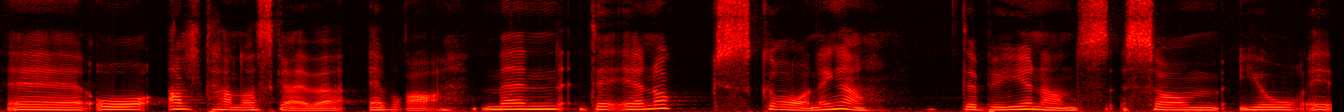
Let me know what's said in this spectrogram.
Eh, og alt han har skrevet, er bra. Men det er nok skråninger debuten hans som gjorde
